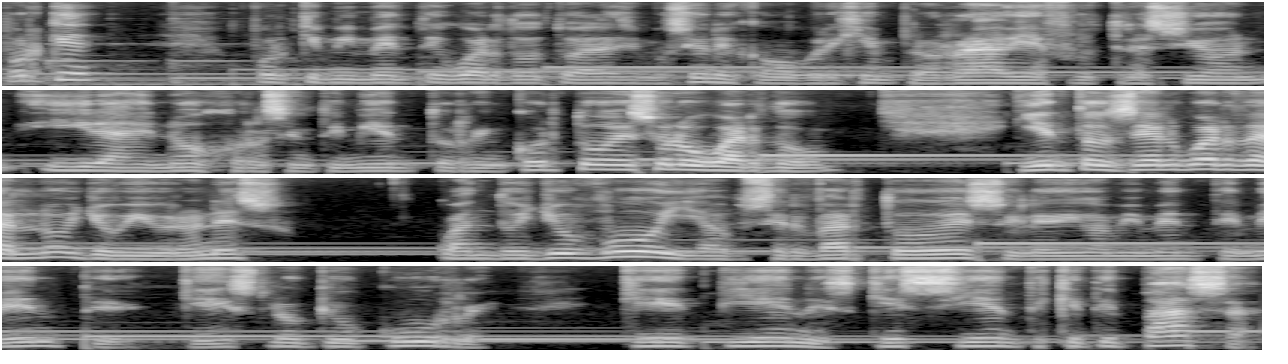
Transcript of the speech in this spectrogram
¿Por qué? Porque mi mente guardó todas las emociones, como por ejemplo rabia, frustración, ira, enojo, resentimiento, rencor, todo eso lo guardó. Y entonces al guardarlo yo vibro en eso. Cuando yo voy a observar todo eso y le digo a mi mente, mente, ¿qué es lo que ocurre? ¿Qué tienes? ¿Qué sientes? ¿Qué te pasa?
